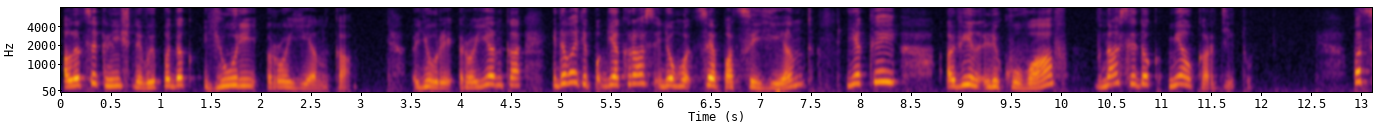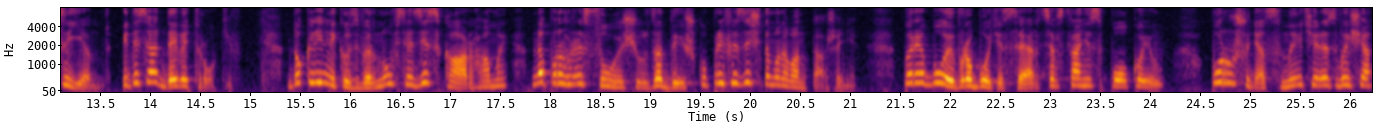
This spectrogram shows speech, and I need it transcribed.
але це клінічний випадок Юрій Роєнка. Юрій Роєнка. І давайте якраз його це пацієнт, який він лікував внаслідок міокардіту. Пацієнт 59 років. До клініки звернувся зі скаргами на прогресуючу задишку при фізичному навантаженні, перебої в роботі серця в стані спокою, порушення сни через вище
